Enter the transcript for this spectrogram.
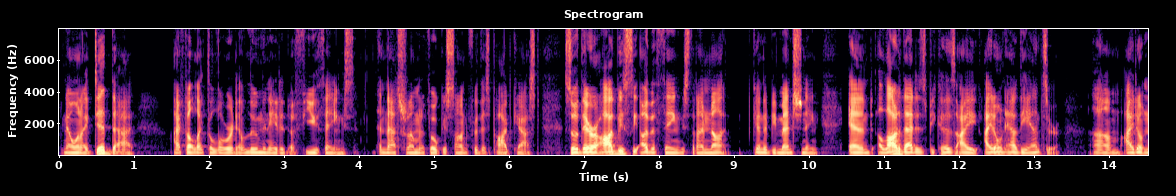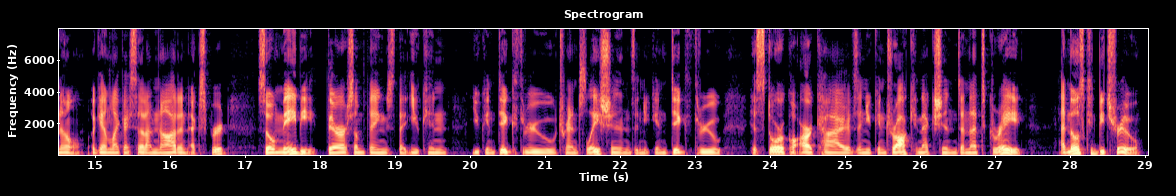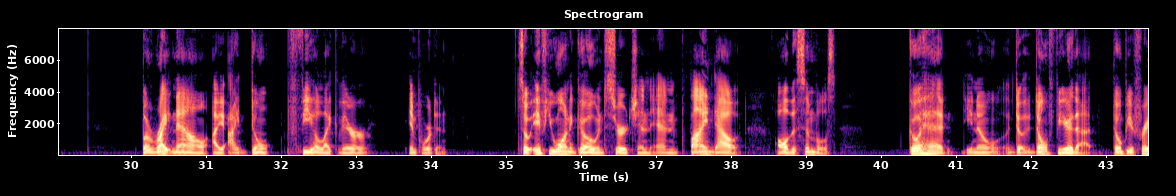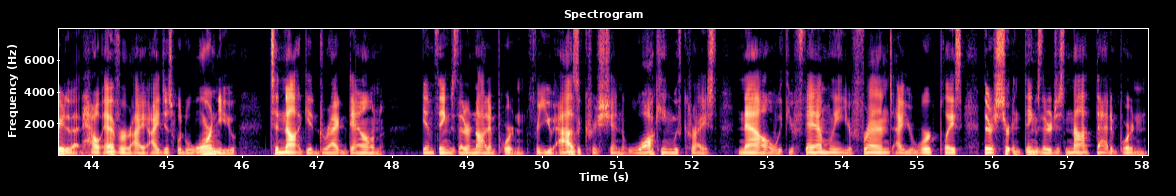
Now, when I did that, I felt like the Lord illuminated a few things, and that's what I'm going to focus on for this podcast. So, there are obviously other things that I'm not going to be mentioning, and a lot of that is because I, I don't have the answer. Um, I don't know. Again, like I said, I'm not an expert, so maybe there are some things that you can you can dig through translations and you can dig through historical archives and you can draw connections, and that's great. And those could be true. But right now, I, I don't feel like they're important. So if you want to go and search and, and find out all the symbols, go ahead. You know, D- don't fear that. Don't be afraid of that. However, I, I just would warn you to not get dragged down in things that are not important for you as a Christian, walking with Christ now with your family, your friends, at your workplace. There are certain things that are just not that important.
